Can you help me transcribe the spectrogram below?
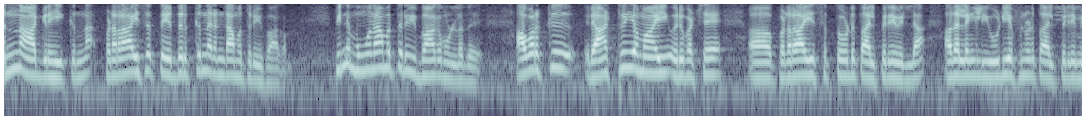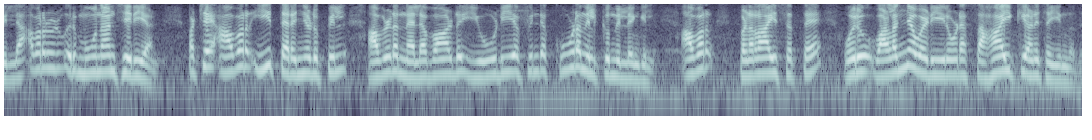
എന്നാഗ്രഹിക്കുന്ന പിണറായിസത്തെ എതിർക്കുന്ന രണ്ടാമത്തൊരു വിഭാഗം. പിന്നെ മൂന്നാമത്തെ ഒരു വിഭാഗമുള്ളത് അവർക്ക് രാഷ്ട്രീയമായി ഒരുപക്ഷെ പിണറായിസത്തോട് താല്പര്യമില്ല അതല്ലെങ്കിൽ യു ഡി എഫിനോട് താല്പര്യമില്ല. അവർ ഒരു- മൂന്നാം ചേരിയാണ്. പക്ഷേ അവർ ഈ തെരഞ്ഞെടുപ്പിൽ അവരുടെ നിലപാട് യു ഡി എഫിന്റെ കൂടെ നിൽക്കുന്നില്ലെങ്കിൽ അവർ പിണറായിസത്തെ ഒരു വളഞ്ഞ വഴിയിലൂടെ സഹായിക്കുകയാണ് ചെയ്യുന്നത്.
